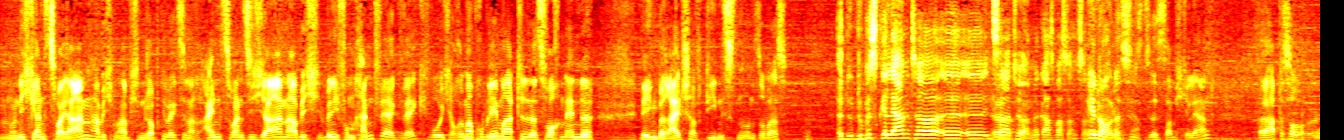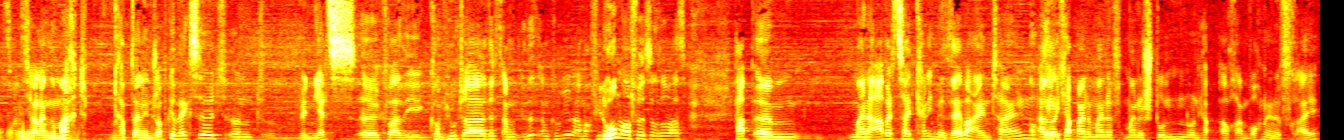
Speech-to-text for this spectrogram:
noch nicht ganz zwei Jahren habe ich, hab ich einen Job gewechselt. Nach 21 Jahren habe ich, bin ich vom Handwerk weg, wo ich auch immer Probleme hatte, das Wochenende wegen Bereitschaftsdiensten und sowas. Äh, du, du bist gelernter äh, äh, Installateur, ne? Gaswasserinstallateur. Genau, das, ist- das habe ich gelernt. Äh, habe das auch 20 Jahre lang gemacht, habe dann den Job gewechselt und bin jetzt äh, quasi Computer, sitze am, sitz am Computer, mache viel Homeoffice und sowas. Hab, ähm, meine Arbeitszeit kann ich mir selber einteilen. Okay. Also ich habe meine, meine, meine Stunden und habe auch am Wochenende frei.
